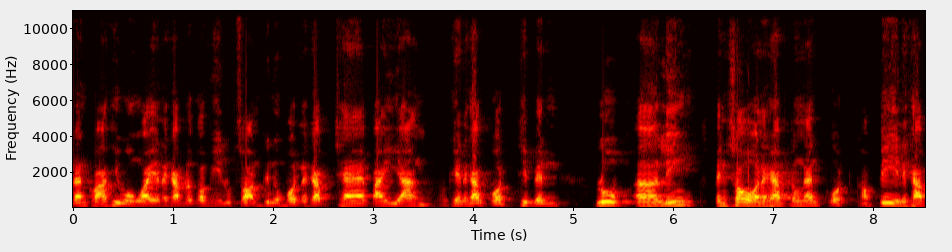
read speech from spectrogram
ด้านขวาที่วงไว้นะครับ แล้วก็มีลูกศรขึ้นข้างบนนะครับ แชร์ไปยังโอเคนะครับ กดที่เป็นรูปลิงก์เป็นโซ่นะครับ ตรงนั้นกด Copy นะครับ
